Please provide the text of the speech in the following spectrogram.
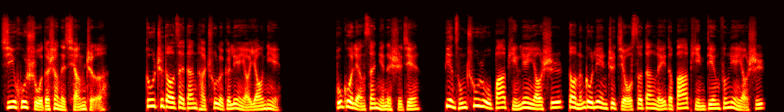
几乎数得上的强者，都知道在丹塔出了个炼药妖孽。不过两三年的时间，便从初入八品炼药师到能够炼制九色丹雷的八品巅峰炼药师，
